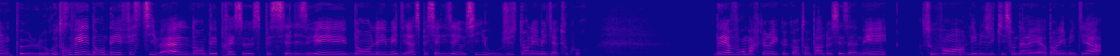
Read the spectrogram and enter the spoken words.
On peut le retrouver dans des festivals, dans des presses spécialisées, dans les médias spécialisés aussi, ou juste dans les médias tout court. D'ailleurs, vous remarquerez que quand on parle de ces années, souvent les musiques qui sont derrière dans les médias,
